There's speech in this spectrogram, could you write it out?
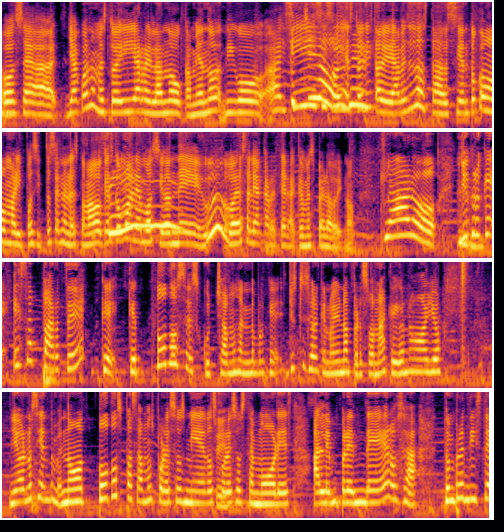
o sea, ya cuando me estoy arreglando o cambiando, digo, ay, sí, sí, sí, estoy lista. A veces hasta siento como maripositos en el estómago, que es como la emoción de, uh, voy a salir a carretera, ¿qué me espera hoy, no? Claro, yo creo que esa parte que, que todos escuchamos, Anita, porque yo estoy segura que no hay una persona que diga, no, yo yo no siento, no, todos pasamos por esos miedos, por esos temores al emprender. O sea, tú emprendiste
